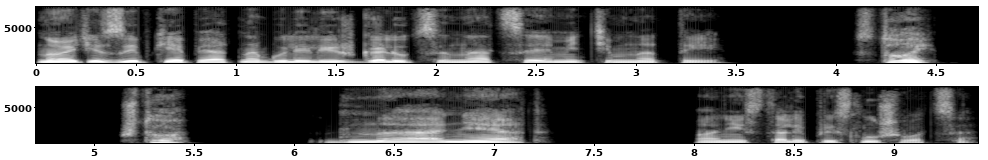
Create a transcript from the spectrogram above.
но эти зыбкие пятна были лишь галлюцинациями темноты. «Стой!» «Что?» «Дна нет!» Они стали прислушиваться.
